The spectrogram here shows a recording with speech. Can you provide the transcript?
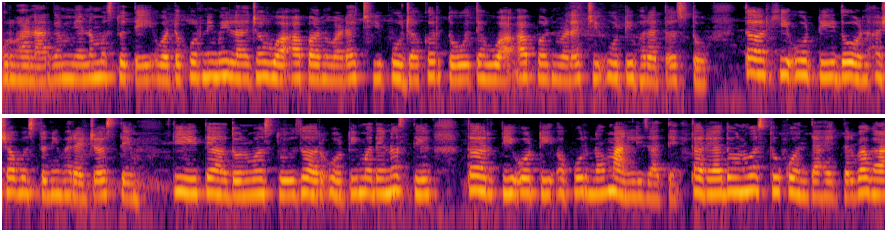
गृहानार्गम्य नमस्तुते. वटपौर्णिमेला जेव्हा आपण वडाची पूजा करतो तेव्हा आपण वडाची ओटी भरत असतो. तर ही ओटी दोन अशा वस्तूंनी भरायची असते की त्या दोन वस्तू जर ओटीमध्ये नसतील तर ती ओटी अपूर्ण मानली जाते. तर या दोन वस्तू कोणत्या आहेत? तर बघा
